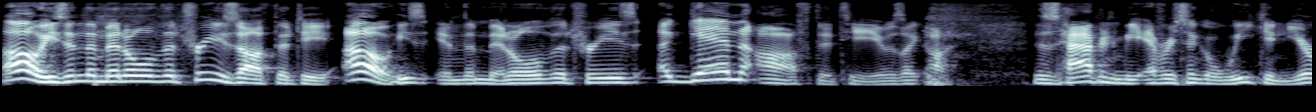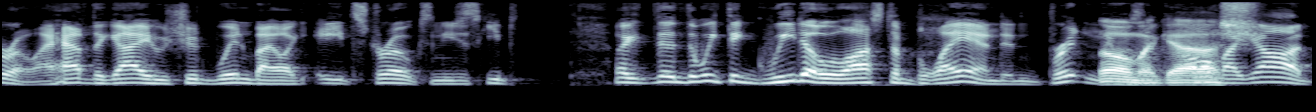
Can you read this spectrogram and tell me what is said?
oh he's in the middle of the trees off the tee. Oh he's in the middle of the trees again off the tee. It was like oh, this is happening to me every single week in Euro. I have the guy who should win by like eight strokes and he just keeps. Like the, the week that Guido lost to Bland in Britain. Oh my like, Oh my god!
